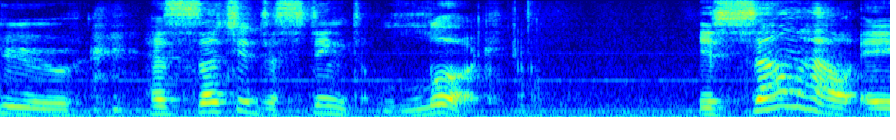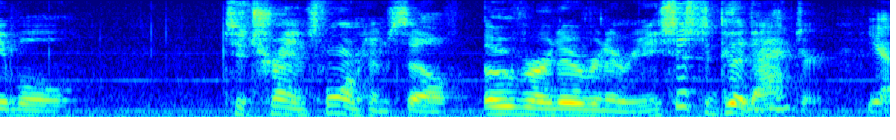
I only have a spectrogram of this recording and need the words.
who has such a distinct look, is somehow able to transform himself over and over and over. again. He's just a good actor. Yeah.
